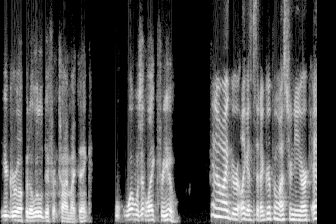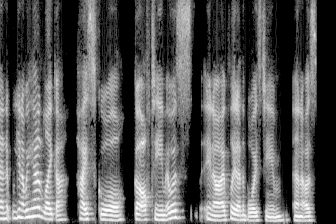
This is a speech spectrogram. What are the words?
You grew up at a little different time, I think. What was it like for you? You know, I grew up like I said, I grew up in Western New York, and you know, we had like a high school golf team. It was, you know, I played on the boys team, and I was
